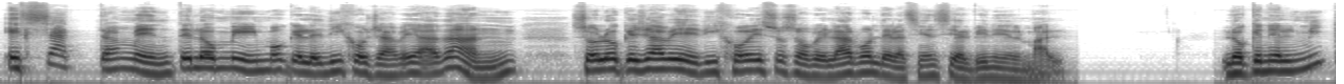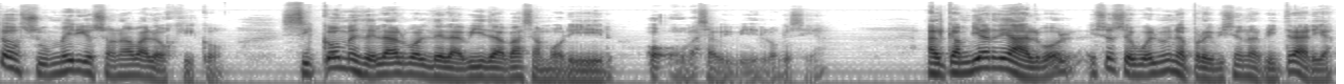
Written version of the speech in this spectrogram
Exactamente lo mismo que le dijo Yahvé a Adán, solo que Yahvé dijo eso sobre el árbol de la ciencia del bien y del mal. Lo que en el mito sumerio sonaba lógico, si comes del árbol de la vida vas a morir o, vas a vivir, lo que sea. Al cambiar de árbol, eso se vuelve una prohibición arbitraria.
